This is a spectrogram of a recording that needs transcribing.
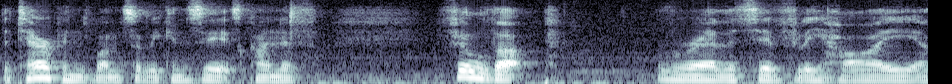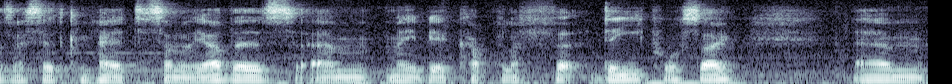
the terrapins one, so we can see it's kind of filled up relatively high, as I said, compared to some of the others, um, maybe a couple of foot deep or so, um,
